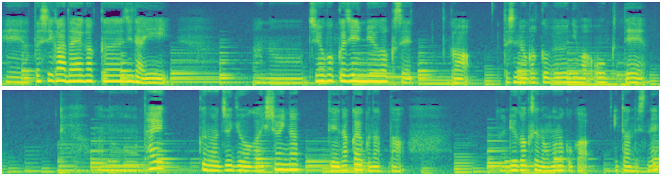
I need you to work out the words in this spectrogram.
えー、私が大学時代あの中国人留学生が私の学部には多くてあの体育の授業が一緒になって仲良くなった留学生の女の子がいたんですね。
